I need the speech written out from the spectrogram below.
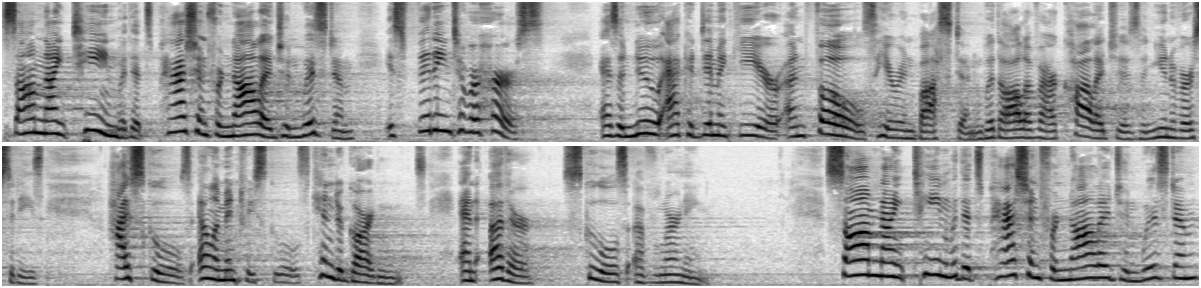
Psalm 19, with its passion for knowledge and wisdom, is fitting to rehearse as a new academic year unfolds here in Boston with all of our colleges and universities, high schools, elementary schools, kindergartens, and other schools of learning. Psalm 19, with its passion for knowledge and wisdom,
